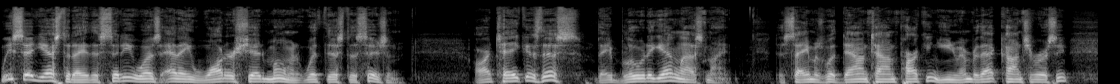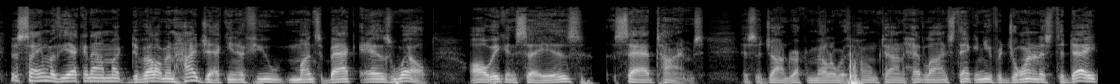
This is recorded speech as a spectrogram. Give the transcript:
We said yesterday the city was at a watershed moment with this decision. Our take is this they blew it again last night. The same as with downtown parking. You remember that controversy. The same with the economic development hijacking a few months back as well. All we can say is sad times. This is John Druckenmiller with Hometown Headlines. Thanking you for joining us today.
